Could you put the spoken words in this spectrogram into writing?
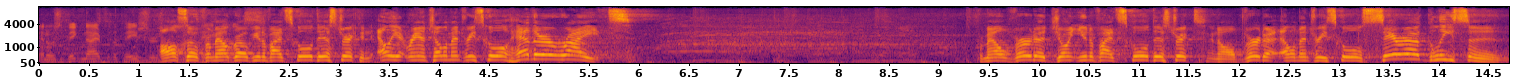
And it was a big night for the Pacers. Also from Elk Grove Unified School District and Elliott Ranch Elementary School, Heather Wright. From Elverta Joint Unified School District and Elverta Elementary School, Sarah Gleason.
